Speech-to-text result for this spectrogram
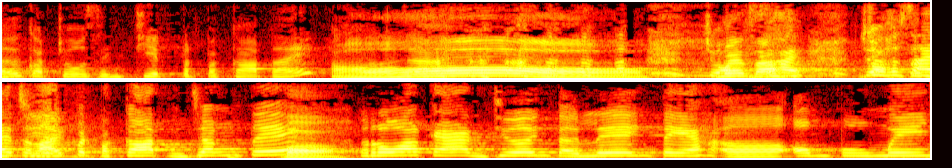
ឡូវគាត់ចូលសញ្ជាតិពិតប្រាកដហើយអូជាប់ខ្សែជាប់ខ្សែឆ្លៃពិតប្រាកដអញ្ចឹងទេបាទរាល់ការអញ្ជើញទៅលេងផ្ទះអឺអ៊ំពូមីង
